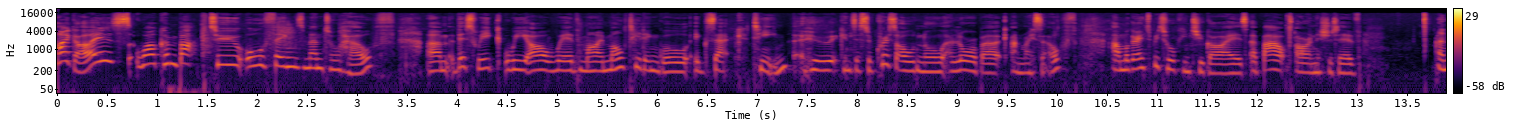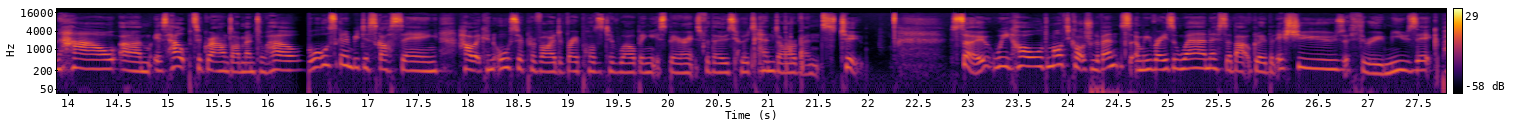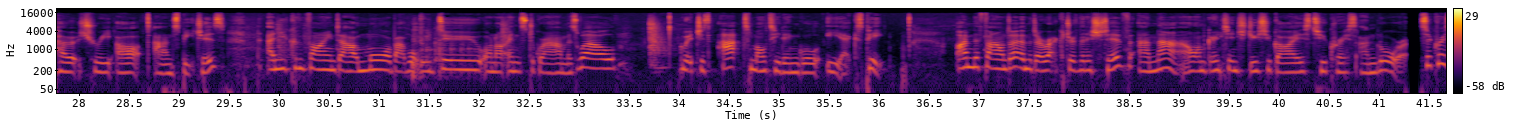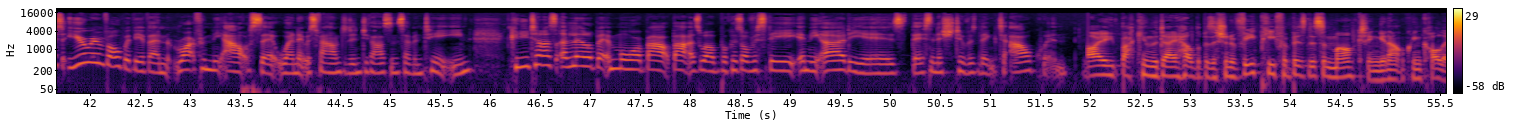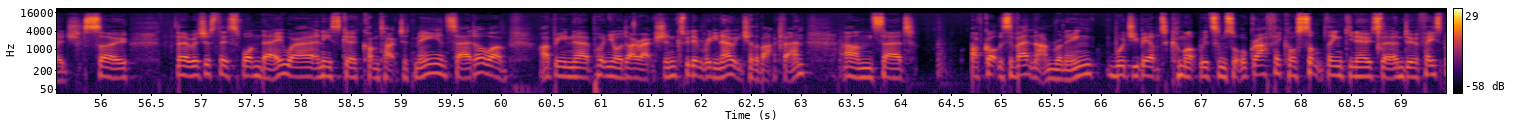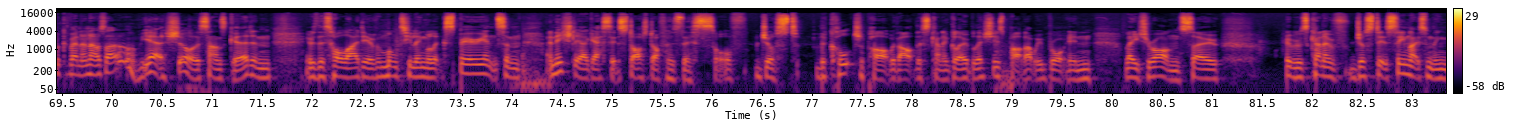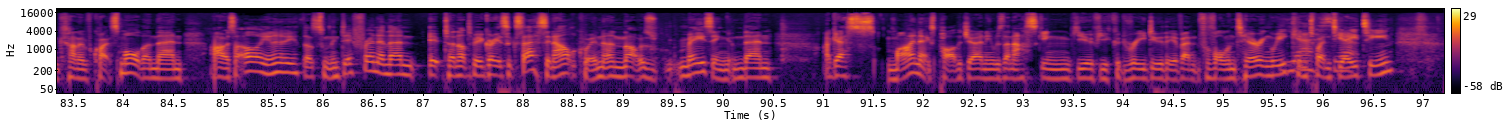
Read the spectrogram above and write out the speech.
Hi, guys. Welcome back to All Things Mental Health. Um, this week we are with my multilingual exec team, who consists of Chris Oldnall, Laura Burke, and myself. And we're going to be talking to you guys about our initiative and how um, it's helped to ground our mental health. We're also going to be discussing how it can also provide a very positive wellbeing experience for those who attend our events too. So, we hold multicultural events and we raise awareness about global issues through music, poetry, art, and speeches. And you can find out more about what we do on our Instagram as well, which is at multilingual exp. I'm the founder and the director of the initiative, and now I'm going to introduce you guys to Chris and Laura. So, Chris, you were involved with the event right from the outset when it was founded in 2017. Can you tell us a little bit more about that as well? Because obviously, in the early years, this initiative was linked to Alcuin. I, back in the day, held the position of VP for Business and Marketing in Alcuin College. So, there was just this one day where Aniska contacted me and said, Oh, I've, been uh, put in your direction because we didn't really know each other back then, and said, I've got this event that I'm running. Would you be able to come up with some sort of graphic or something, you know, so, and do a Facebook event? And I was like, oh, yeah, sure, this sounds good. And it was this whole idea of a multilingual experience. And initially, I guess it started off as this sort of just the culture part without this kind of global issues part that we brought in later on. So it was kind of just it seemed like something kind of quite small and then i was like oh you know that's something different and then it turned out to be a great success in alcuin and that was amazing and then I guess my next part of the journey was then asking you if you could redo the event for Volunteering Week Yes, in 2018.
